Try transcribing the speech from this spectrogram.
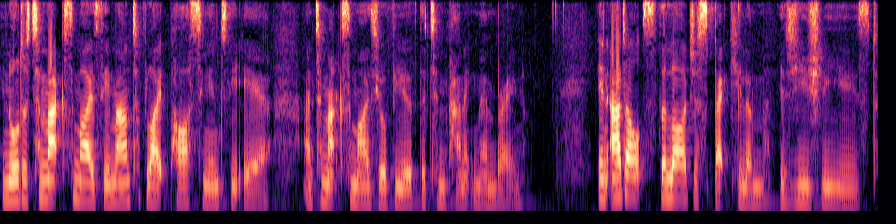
in order to maximise the amount of light passing into the ear and to maximise your view of the tympanic membrane. In adults, the largest speculum is usually used.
